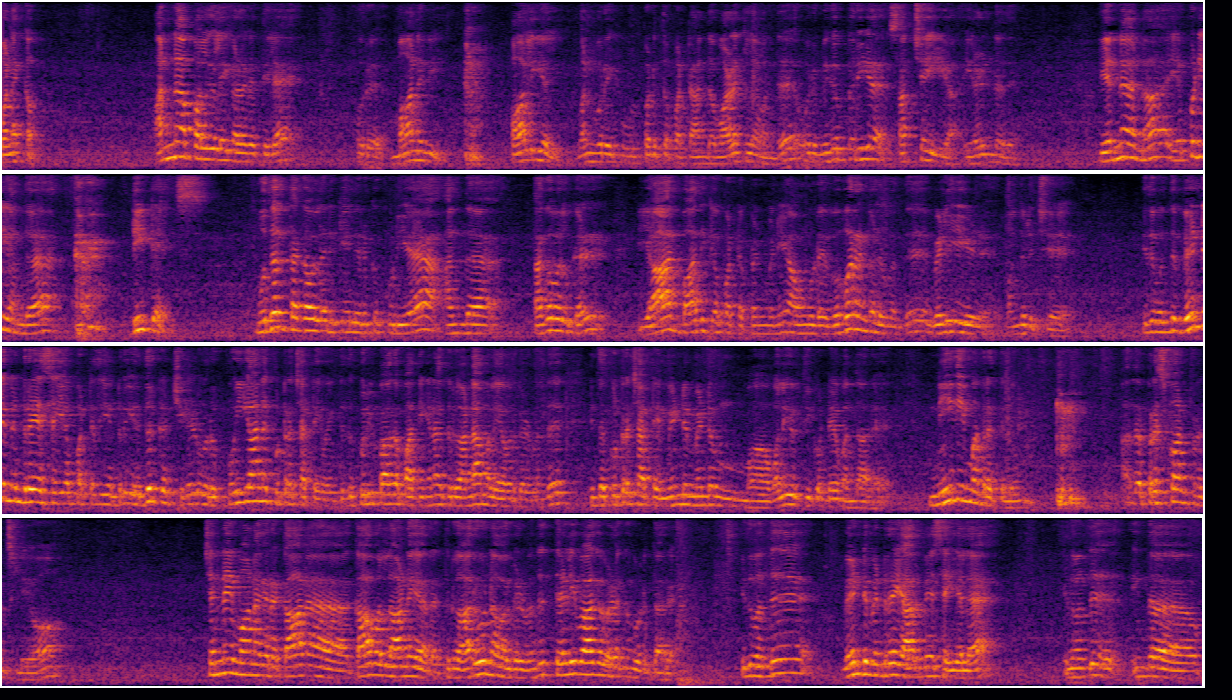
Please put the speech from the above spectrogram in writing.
வணக்கம். அண்ணா பல்கலைக்கழகத்தில் ஒரு மாணவி பாலியல் வன்முறைக்கு உட்படுத்தப்பட்ட அந்த வழக்கில் வந்து ஒரு மிகப்பெரிய சர்ச்சை எழுந்தது. என்னன்னா எப்படி அந்த டீட்டெயில்ஸ் முதல் தகவல் அறிக்கையில் இருக்கக்கூடிய அந்த தகவல்கள் யார் பாதிக்கப்பட்ட பெண்மணி அவங்களுடைய விவரங்கள் வந்து வெளியே வந்துடுச்சு. இது வந்து வேண்டுமென்றே செய்யப்பட்டது என்று எதிர்க்கட்சிகள் ஒரு பொய்யான குற்றச்சாட்டை வைத்தது. குறிப்பாக பார்த்தீங்கன்னா திரு அண்ணாமலை அவர்கள் வந்து இந்த குற்றச்சாட்டை மீண்டும் மீண்டும் வலியுறுத்தி கொண்டே வந்தார். நீதிமன்றத்திலும் அந்த ப்ரெஸ் கான்ஃபரன்ஸ்லேயும் சென்னை மாநகர கால காவல் ஆணையர் திரு அருண் அவர்கள் வந்து தெளிவாக விளக்கம் கொடுத்தாரு. இது வந்து வேண்டுமென்றே யாருமே செய்யலை. இது வந்து இந்த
